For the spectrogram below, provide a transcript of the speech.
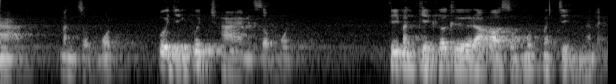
นาม มันสมมุติ ผู้หญิงผู้ชายมันสมมุติ ที่มันผิดก็คือเราเอาสมมุติมาจริงนั่นแหละ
